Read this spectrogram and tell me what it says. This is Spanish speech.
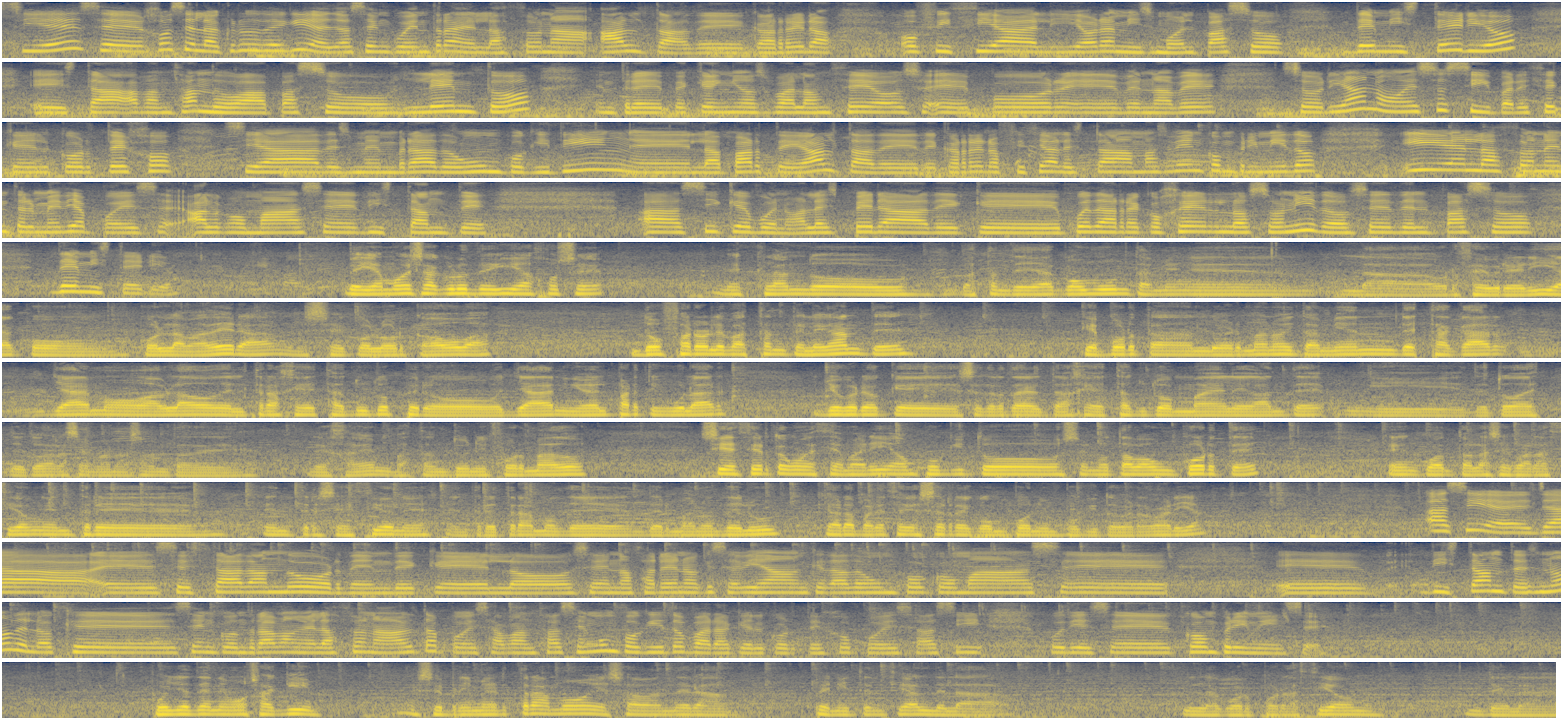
Así es, eh, José La Cruz de Guía ya se encuentra en la zona alta de carrera oficial y ahora mismo el paso de misterio está avanzando a paso lento entre pequeños balanceos eh, por eh, Bernabé Soriano. Eso sí, parece que el cortejo se ha desmembrado un poquitín, la parte alta de, carrera oficial está más bien comprimido y en la zona intermedia pues algo más distante. Así que bueno, a la espera de que pueda recoger los sonidos eh, del paso de misterio. Veíamos esa cruz de guía, José, mezclando bastante ya común también en la orfebrería con, la madera, ese color caoba. Dos faroles bastante elegantes que portan los hermanos y también destacar, ya hemos hablado del traje de estatutos, pero ya a nivel particular yo creo que se trata del traje de estatutos más elegante y de toda, de toda la Semana Santa de, Jaén, bastante uniformado. Sí es cierto, como decía María, un poquito se notaba un corte en cuanto a la separación entre, entre secciones, entre tramos de, hermanos de luz, que ahora parece que se recompone un poquito, ¿verdad María? Así es, ya eh, se está dando orden de que los eh, nazarenos que se habían quedado un poco más... Eh, distantes ¿no? de los que se encontraban en la zona alta, pues avanzasen un poquito para que el cortejo pues así pudiese comprimirse. Pues ya tenemos aquí ese primer tramo, esa bandera penitencial de la corporación de la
